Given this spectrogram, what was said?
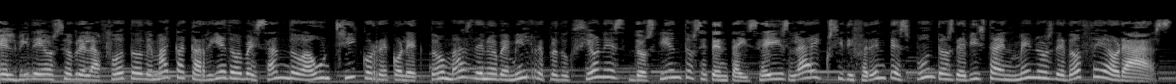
El video sobre la foto de Maca Carriedo besando a un chico recolectó más de 9.000 reproducciones, 276 likes y diferentes puntos de vista en menos de 12 horas.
